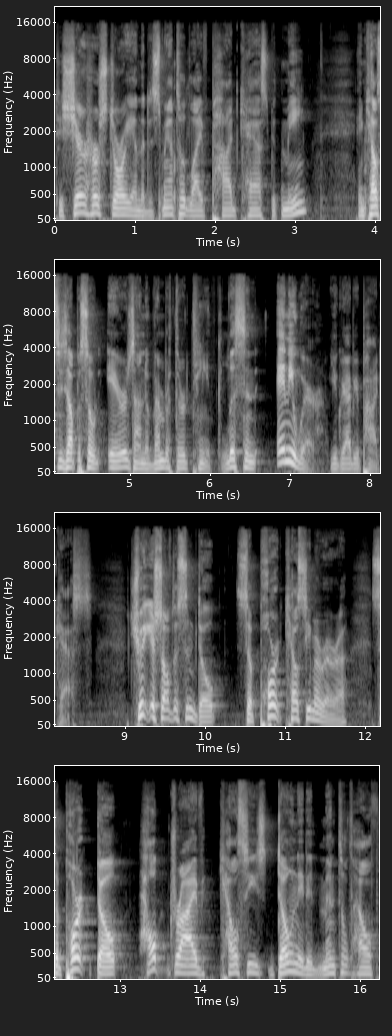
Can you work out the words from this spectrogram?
to share her story on the Dismantled Life podcast with me, and Kelsey's episode airs on November 13th. Listen anywhere you grab your podcasts. Treat yourself to some dope, support Kelsey Moreira, support Doughp, help drive Kelsey's donated mental health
